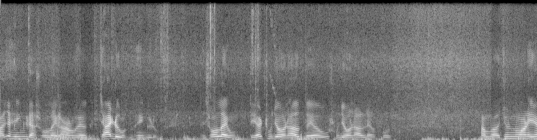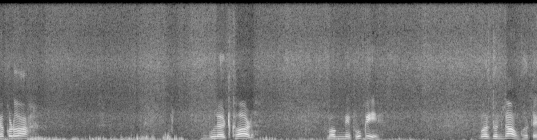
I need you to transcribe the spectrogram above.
હમણાં હિંગડા સોલાયું આનું એક જાડું હિંગડું. સોલાયું તે હેઠું જોવાનું હાલતું એવું ઉઠું જોવાનું હાલે ફૂલ આમાં જૂનવાણી એકડો બુલેટ ખડ. મગની ફૂકી બધું કામ ઘટે.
